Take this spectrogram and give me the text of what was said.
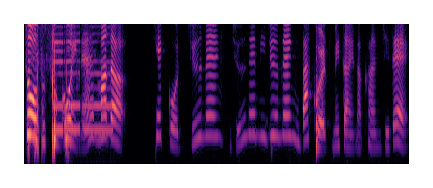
そうそう、すごいね。まだ結構10年、10年、20年 backwards みたいな感じで、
